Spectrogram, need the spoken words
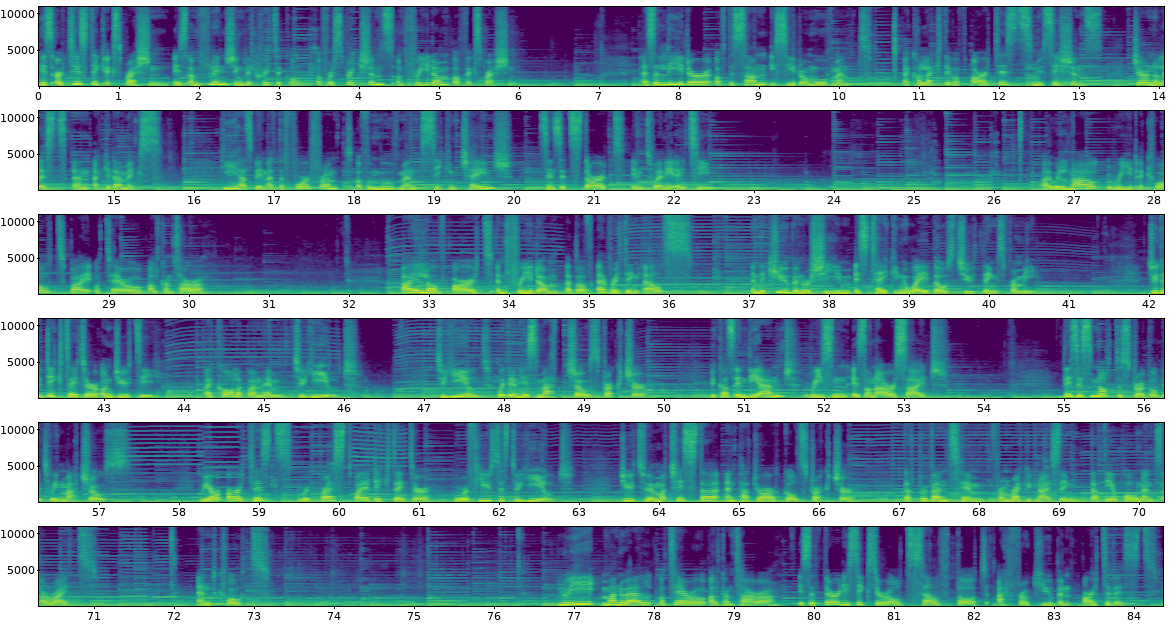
His artistic expression is unflinchingly critical of restrictions on freedom of expression. As a leader of the San Isidro movement, a collective of artists, musicians, journalists, and academics, he has been at the forefront of a movement seeking change since its start in 2018. I will now read a quote by Otero Alcantara. I love art and freedom above everything else, and the Cuban regime is taking away those two things from me. To the dictator on duty, I call upon him to yield to yield within his macho structure, because in the end, reason is on our side. This is not a struggle between machos. We are artists repressed by a dictator who refuses to yield due to a machista and patriarchal structure that prevents him from recognizing that the opponents are right. End quote. Luis Manuel Otero Alcantara is a 36 year old self taught Afro Cuban artivist.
